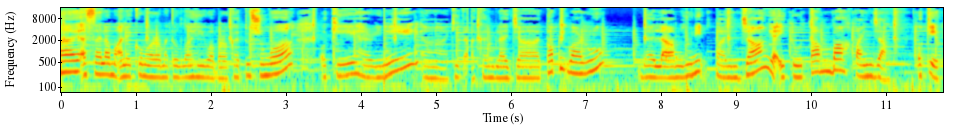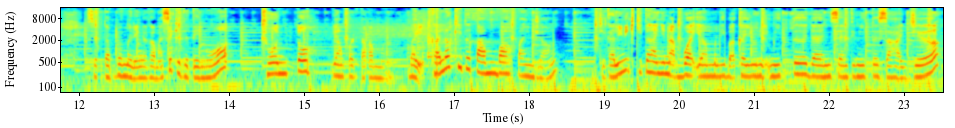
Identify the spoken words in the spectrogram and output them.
Hai, Assalamualaikum warahmatullahi wabarakatuh semua. Okey, hari ini uh, kita akan belajar topik baru dalam unit panjang iaitu tambah panjang. Okey, tanpa melengahkan masa kita tengok contoh yang pertama. Baik, kalau kita tambah panjang, okay, kali ini kita hanya nak buat yang melibatkan unit meter dan sentimeter sahaja.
